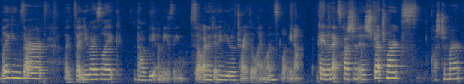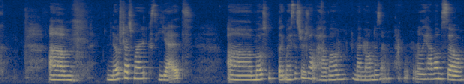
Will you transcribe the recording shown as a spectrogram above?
leggings are, like that you guys like, that would be amazing. So, and if any of you have tried the Align ones, let me know. Okay, the next question is stretch marks? Question mark. Um, no stretch marks yet. Uh, most like my sisters don't have them. My mom doesn't really have them, so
